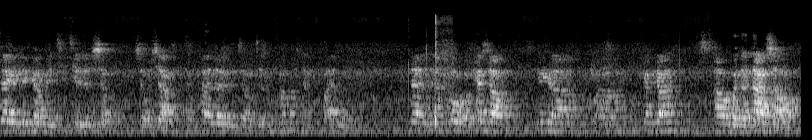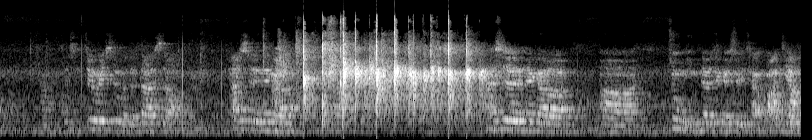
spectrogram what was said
在那个美琪姐的手手上很快乐的走着，妈妈很快乐。那然后我看到那个呃刚刚啊我的大嫂啊，这是这位是我的大嫂，她是那个啊她是那个啊著名的这个水彩画家。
